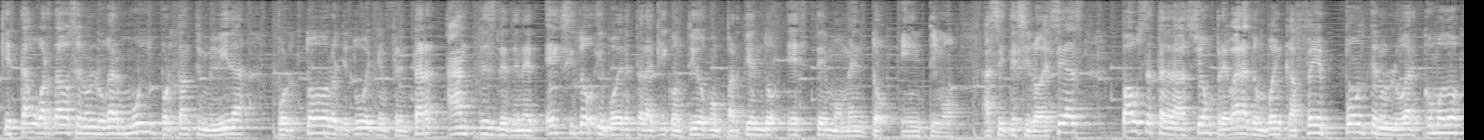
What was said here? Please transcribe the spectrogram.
que están guardados en un lugar muy importante en mi vida por todo lo que tuve que enfrentar antes de tener éxito y poder estar aquí contigo compartiendo este momento íntimo. Así que si lo deseas, pausa esta grabación, prepárate un buen café, ponte en un lugar cómodo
